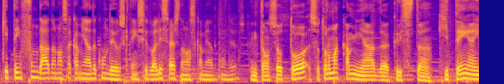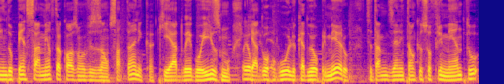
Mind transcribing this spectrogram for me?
que tem fundado a nossa caminhada com Deus, que tem sido o alicerce da nossa caminhada com Deus. Então, se eu tô, se eu tô numa caminhada cristã que tem ainda o pensamento da cosmovisão satânica, que é a do egoísmo, eu que é a do orgulho, que é do eu primeiro, você tá me dizendo então que o sofrimento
